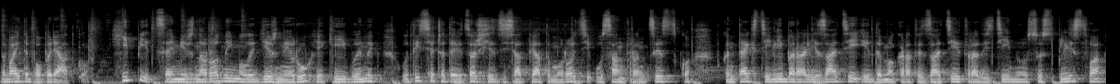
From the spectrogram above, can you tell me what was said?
Давайте по порядку. Хіппі це міжнародний молодіжний рух, який виник у 1965 році у Сан-Франциско в контексті лібералізації і демократизації традиційного суспільства,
